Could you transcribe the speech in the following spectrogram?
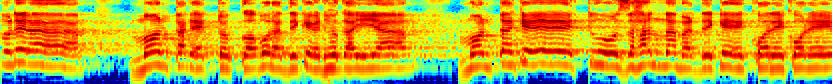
বোনেরা, মনটাকে একটু কবরের দিকে ঢুকাইয়া, মনটাকে একটু জাহান্নামের দিকে করে করে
